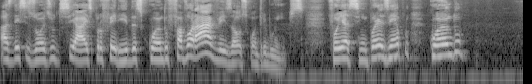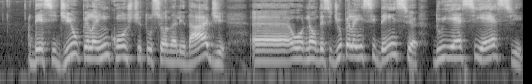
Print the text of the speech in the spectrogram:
as decisões judiciais proferidas quando favoráveis aos contribuintes. Foi assim, por exemplo, quando decidiu pela inconstitucionalidade, é, ou não, decidiu pela incidência do ISS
